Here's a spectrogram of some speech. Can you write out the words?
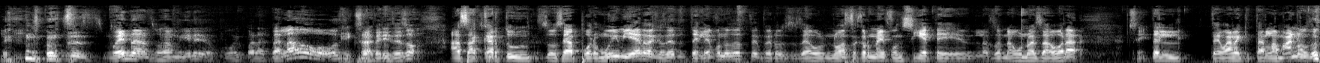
Entonces, buenas, va, mire, voy para tal lado, vos Exacto. eso a sacar tu, o sea, por muy mierda que sea tu teléfono, pero o sea, no vas a sacar un iPhone 7 en la zona 1 a esa hora. Sí. Te, te van a quitar la mano.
